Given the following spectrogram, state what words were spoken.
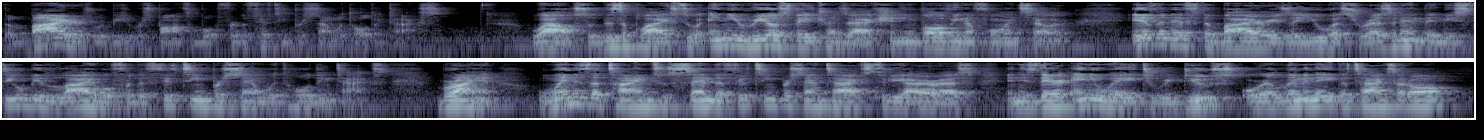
the buyers would be responsible for the 15% withholding tax. Wow, so this applies to any real estate transaction involving a foreign seller. Even if the buyer is a US resident, they may still be liable for the 15% withholding tax. Brian, when is the time to send the 15% tax to the IRS and is there any way to reduce or eliminate the tax at all?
